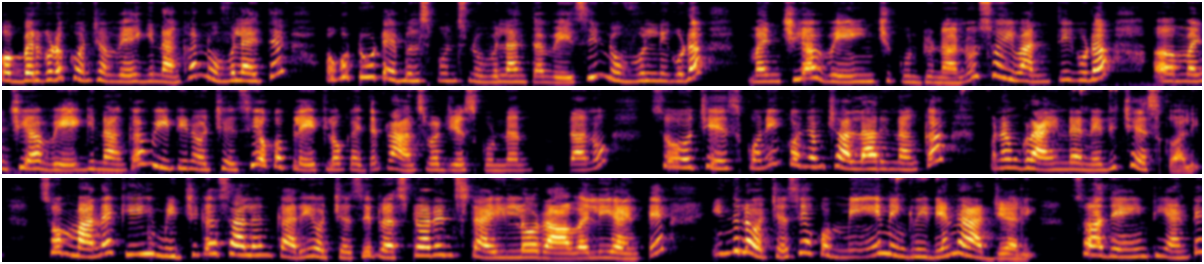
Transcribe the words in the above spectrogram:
కొబ్బరి కూడా కొంచెం వేగినాక నువ్వులైతే ఒక టూ టేబుల్ స్పూన్స్ నువ్వులంతా వేసి నువ్వుల్ని కూడా మంచిగా వేయించుకుంటున్నాను. సో ఇవంతా కూడా మంచిగా వేగినాక వీటిని వచ్చేసి ఒక ప్లేట్లోకి అయితే ట్రాన్స్ఫర్ చేసుకుంటాను సో చేసుకొని కొంచెం చల్లారినాక మనం గ్రైండ్ అనేది చేసుకోవాలి. సో మనకి మిర్చి కసాలన్ కర్రీ వచ్చేసి రెస్టారెంట్ స్టైల్లో రావాలి అంటే ఇందులో వచ్చేసి ఒక మెయిన్ ఇంగ్రీడియంట్ యాడ్ చేయాలి. సో అదేంటి అంటే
